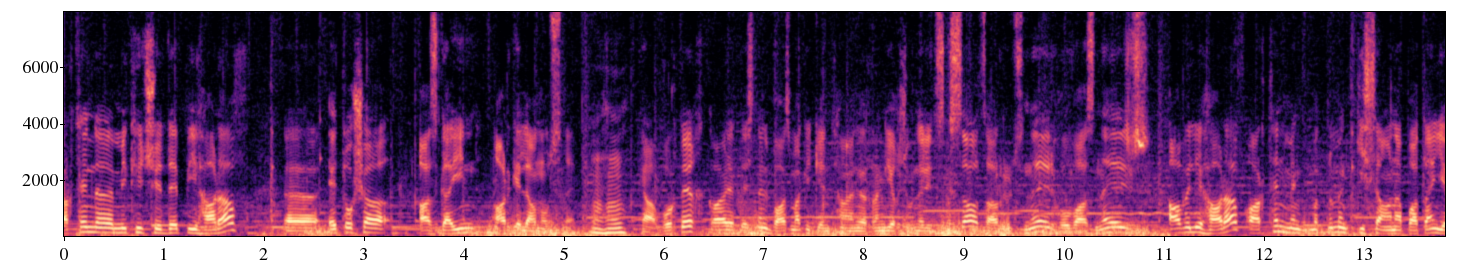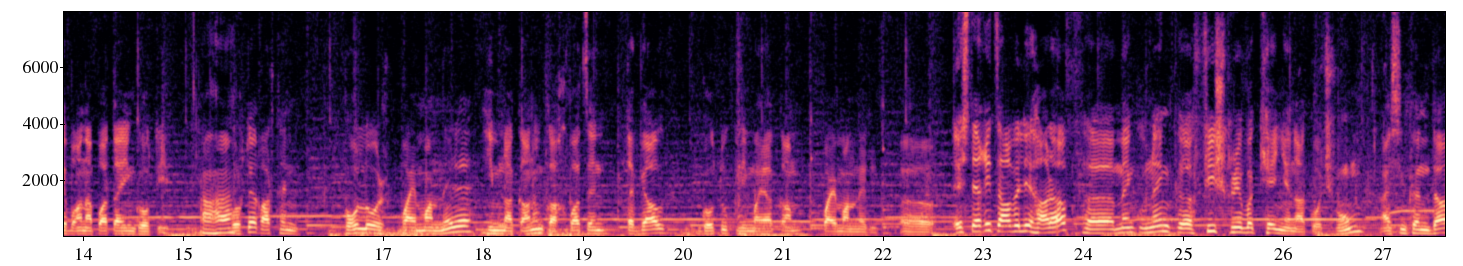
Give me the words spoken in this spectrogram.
արդեն մի քիչ դեպի հարավ Էտոշա ազգային արգելանոցն է։ Հա, որտեղ կարելի է տեսնել բազմակի կենթանիներ, ռնգեղջյուրներից սկսած, առյուծներ, հովազներ, ավելի հարավ արդեն մենք մտնում ենք կիսաանապատային եւ անապատային գոտի, Ահա։ որտեղ արդեն բոլոր պայմանները հիմնականում կախված են տվյալ գոտու կլիմայական պայմաններից։ Այստեղից ավելի հարավ մենք ունենք Fish River Canyon-ը կոչվում, այսինքն դա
